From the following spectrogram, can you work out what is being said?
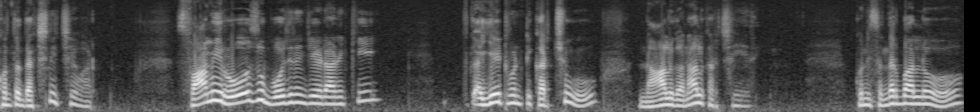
కొంత దక్షిణ ఇచ్చేవారు. స్వామి రోజు భోజనం చేయడానికి అయ్యేటువంటి ఖర్చు నాలుగు అనాలు ఖర్చు అయ్యేది. కొన్ని సందర్భాల్లో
